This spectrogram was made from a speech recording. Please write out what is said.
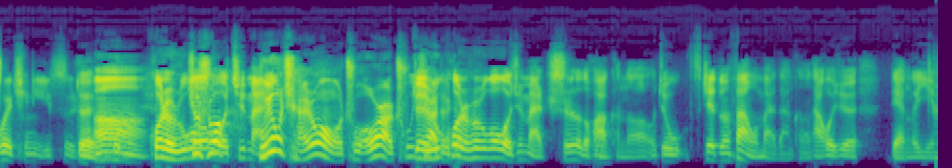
会请你一次，对啊，或者如果就是说我去买不用全让我出，偶尔出一，下对或者说如果我去买吃的的话，嗯可能就这顿饭我买单，可能他会去点个饮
